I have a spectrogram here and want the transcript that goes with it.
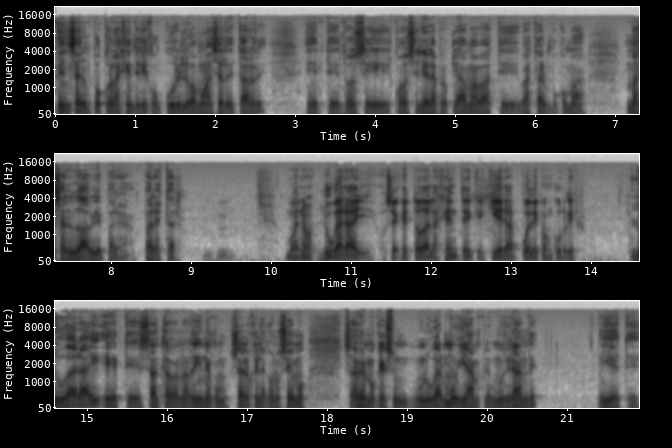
pensar un poco en la gente que concurre y lo vamos a hacer de tarde. Este, entonces, cuando se lea la proclama, va a, este, va a estar un poco más, más saludable para, para estar. Bueno, lugar hay, o sea que toda la gente que quiera puede concurrir. Lugar hay, este, Santa Bernardina, como ya los que la conocemos, sabemos que es un, lugar muy amplio, muy grande. Y, este,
